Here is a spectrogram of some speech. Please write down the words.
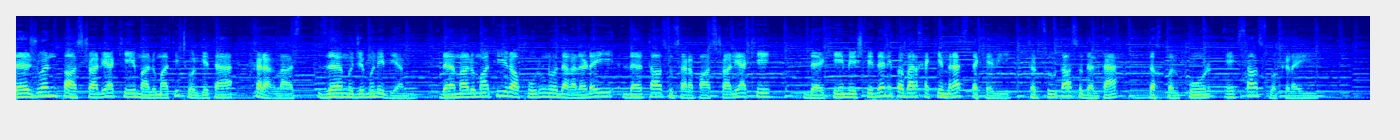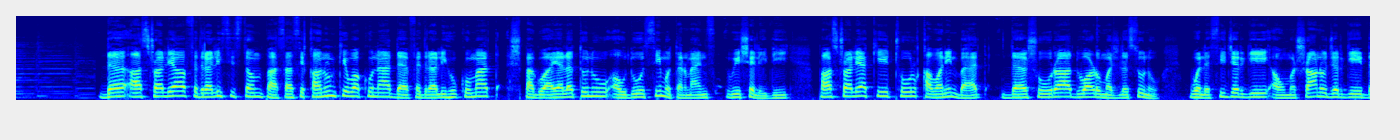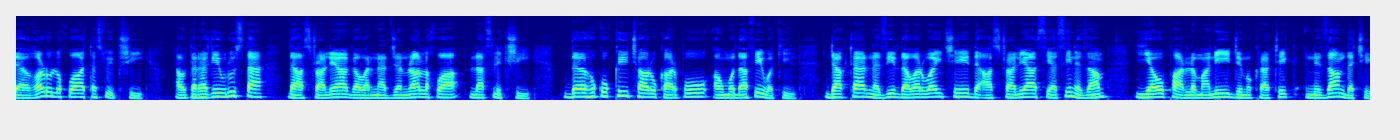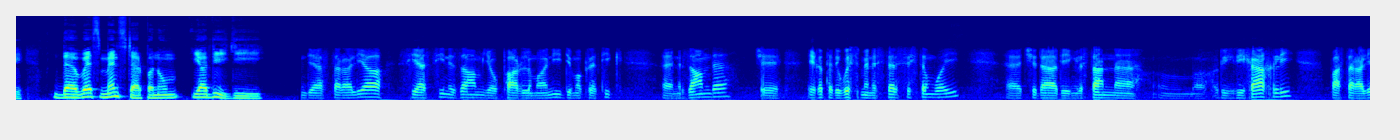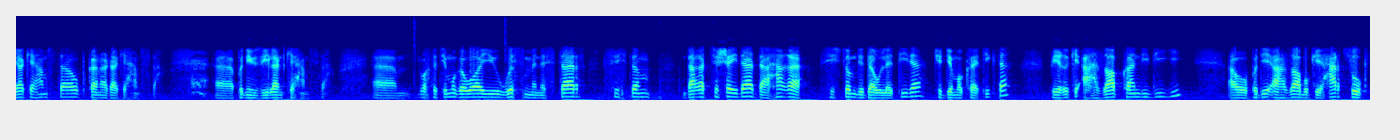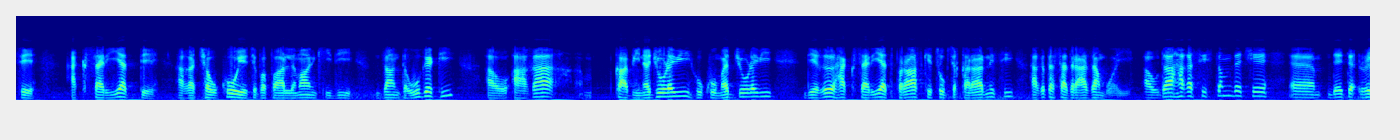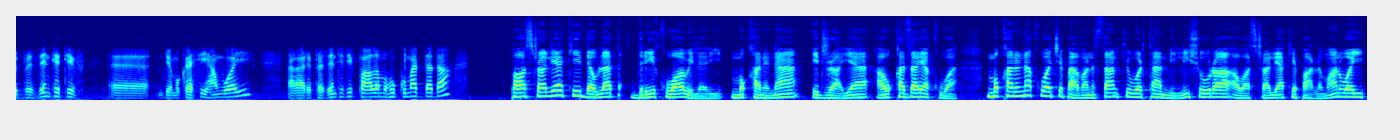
د ژوند په استرالیا کې معلوماتي ټولګي ته خرغلاست زه مجمنه بیم د معلوماتي راپورونو د غلړۍ ل تاسو سره په استرالیا کې د کیمشتیدنې په برخه کې مرسته کوي ترڅو تاسو دلته د خپل کور احساس وکړئ د استرالیا فدرالي سیستم په اساسي قانون کې واکونه د فدرالي حکومت شپږو ایالتونو او دوه سیمو ترمنځ ویشل دي په استرالیا کې ټول قوانين باید د شورا دواړو مجلسونو ولسی جرګې او مشرانو جرګې د غړو لخوا تصویب شي او تر هغه وروسته د استرالیا گورنر جنرال لخوا لاسلیک شي د حقوقي چارو کارپو او مدافع وکیل ډاکټر نذیر داور وایي چې د استرالیا سیاسي نظام یو پارلماني دیموکراتیک نظام دی چې د ویسټمنسټر په نوم یادېږي د استرالیا سیاسي نظام یو پارلماني دیموکراتیک نظام ده چې هغه ته د ویست منسټر سیستم وایي چې دا د انګلستان نه ریښه اخلي په استرالیا کې هم سته او په کاناډا کې هم سته په نیوزیلند کې هم سته وخت چې موږ وایو ویست منسټر سیستم دغه څه شی ده دا هغه سیستم د دولتی ده چی دموکراتیک ده په هغه کی احزاب کاندیدیږی او په دی احزابو کی هر څوک څی اکثریت د هغه چوکو یی چی په پارلمان کی دی ځان ته وګټی او هغه کابینه جوړوی حکومت جوړوی د هغه اکثریت په راس کی څوک چی قرار نیسی هغه ته صدراعظم وایی او دا هغه سیستم ده چی دی ته ریپریزنټیټیو دیموکراسي هم وایي هغه ریپرزنټیټیو پارلمان حکومت ده دا په استرالیا کې دولت درې قواوې لري مقننه اجرایه او قضایه قوه مقننه قوه چې په افغانستان کې ورته ملي شورا او استرالیا کې پارلمان وایي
